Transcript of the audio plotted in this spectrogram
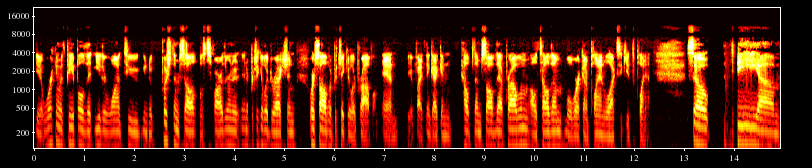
you know working with people that either want to you know push themselves farther in a, in a particular direction or solve a particular problem and if I think I can help them solve that problem I'll tell them we'll work on a plan we'll execute the plan so the um,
